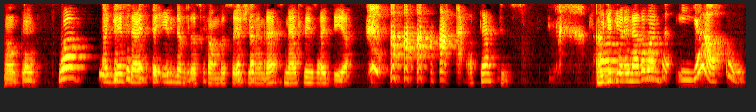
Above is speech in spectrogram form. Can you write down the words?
Okay. Well, I guess that's the end of this conversation, and that's Natalie's idea of tattoos. Would you get Uh, another one? Yeah, of course.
